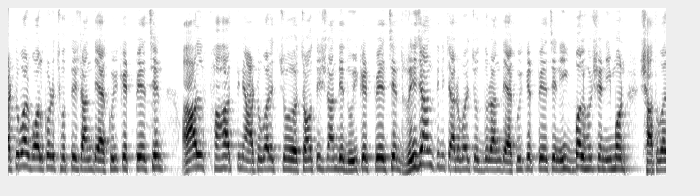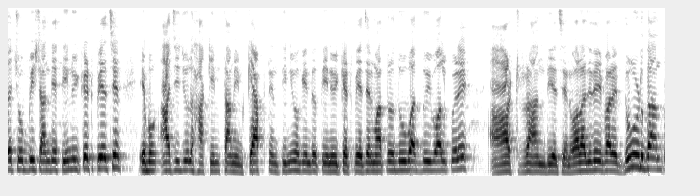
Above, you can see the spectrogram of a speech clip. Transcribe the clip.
আট ওভার বল করে ছত্রিশ রান দিয়ে এক উইকেট পেয়েছেন। আল ফাহাদ তিনি আট ওভারে চৌত্রিশ রান দিয়ে দুই উইকেট পেয়েছেন। রিজান তিনি চার ওভারে চোদ্দ রান দিয়ে এক উইকেট পেয়েছেন। ইকবাল হোসেন ইমন সাত ওভারে চব্বিশ রান দিয়ে তিন উইকেট পেয়েছেন। এবং আজিজুল হাকিম তামিম ক্যাপ্টেন তিনিও কিন্তু তিন উইকেট পেয়েছেন। মাত্র দুবার দুই বল করে আট রান দিয়েছেন। বলা যেতেই পারে দুর্দান্ত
